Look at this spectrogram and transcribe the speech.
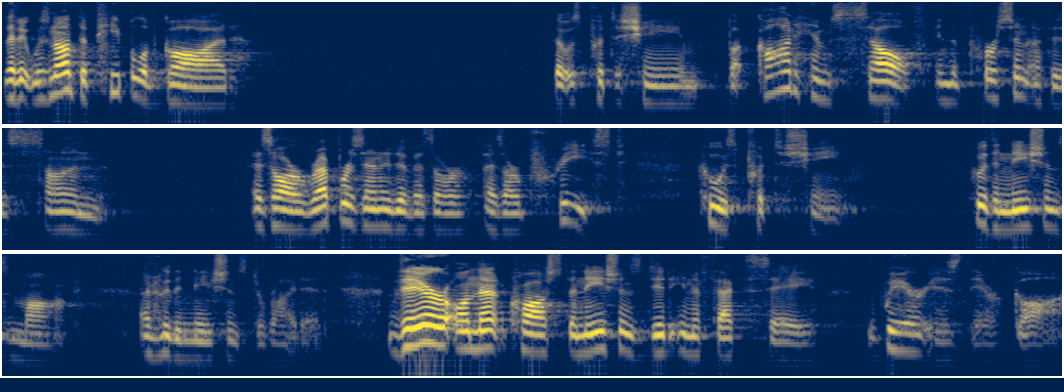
that it was not the people of God that was put to shame, but God Himself in the person of His Son as our representative, as our, as our priest, who was put to shame, who the nations mocked, and who the nations derided. There on that cross, the nations did in effect say, Where is their God?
